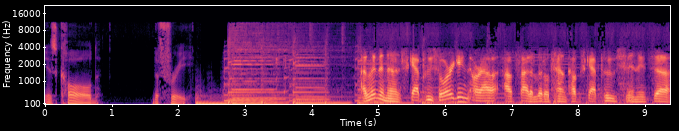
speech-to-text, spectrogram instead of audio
is called The Free. I live in uh, Scappoose, Oregon, or out, outside a little town called Scappoose, and it's, uh,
